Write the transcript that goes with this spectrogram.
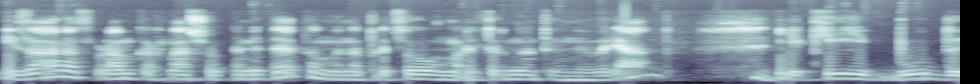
І зараз в рамках нашого комітету ми напрацьовуємо альтернативний варіант, який буде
